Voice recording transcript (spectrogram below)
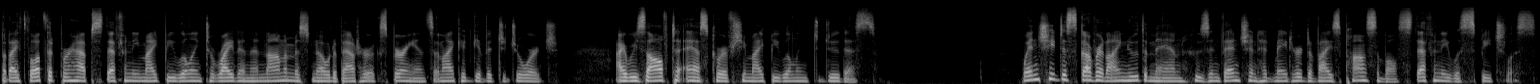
but I thought that perhaps Stephanie might be willing to write an anonymous note about her experience and I could give it to George. I resolved to ask her if she might be willing to do this. When she discovered I knew the man whose invention had made her device possible, Stephanie was speechless.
